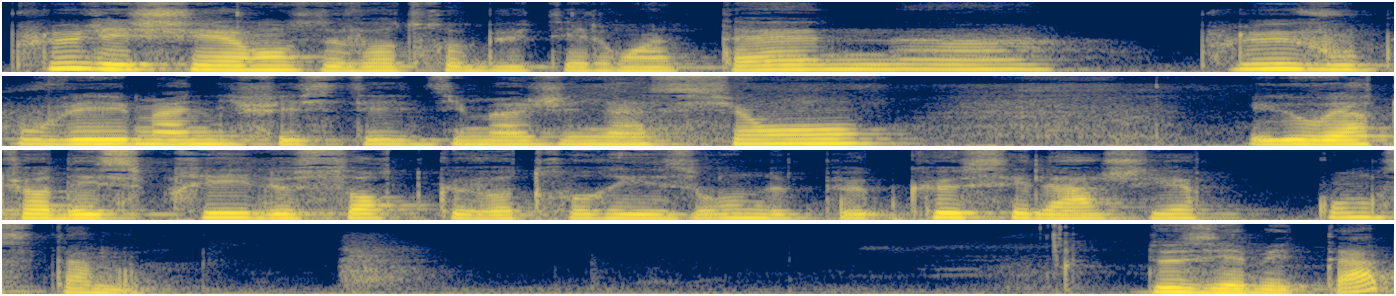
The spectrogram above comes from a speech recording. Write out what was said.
Plus l'échéance de votre but est lointaine, plus vous pouvez manifester d'imagination et d'ouverture d'esprit de sorte que votre horizon ne peut que s'élargir constamment. Deuxième étape,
